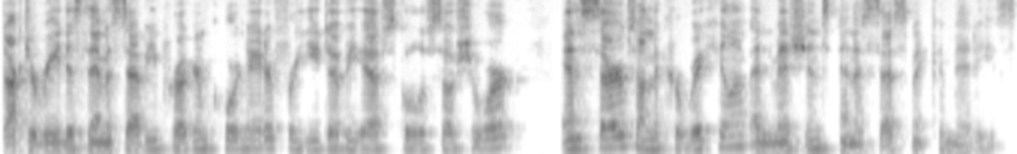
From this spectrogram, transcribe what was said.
Dr. Reed is the MSW program coordinator for UWF School of Social Work and serves on the curriculum, admissions, and assessment committees.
